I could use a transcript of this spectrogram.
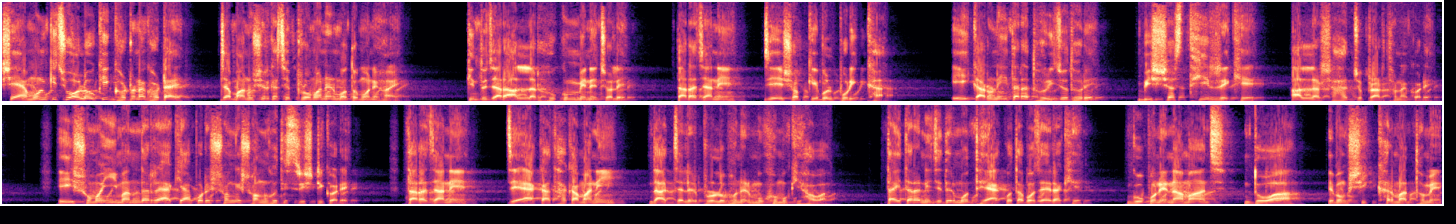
সে এমন কিছু অলৌকিক ঘটনা ঘটায় যা মানুষের কাছে প্রমাণের মতো মনে হয়। কিন্তু যারা আল্লাহর হুকুম মেনে চলে, তারা জানে যে এসব কেবল পরীক্ষা। এই কারণেই তারা ধৈর্য ধরে, বিশ্বাস স্থির রেখে আল্লাহর সাহায্য প্রার্থনা করে। এই সময় ইমানদাররা একে অপরের সঙ্গে সংহতি সৃষ্টি করে। তারা জানে যে একা থাকা মানেই দাজ্জালের প্রলোভনের মুখোমুখি হওয়া। তাই তারা নিজেদের মধ্যে একতা বজায় রাখে, গোপনে নামাজ, দোয়া এবং শিক্ষার মাধ্যমে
